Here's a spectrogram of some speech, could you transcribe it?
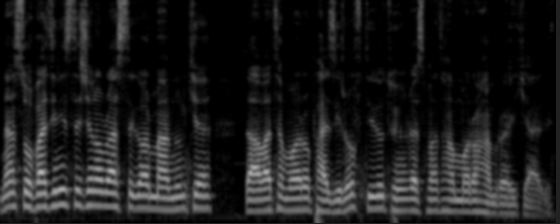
نه صحبتی نیست جناب رستگار. ممنون که دعوت ما رو پذیرفتید و تو این قسمت هم ما رو همراهی کردید.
